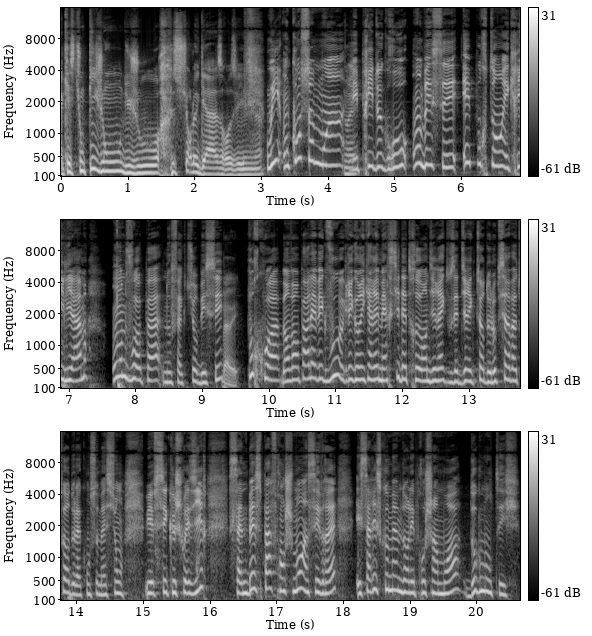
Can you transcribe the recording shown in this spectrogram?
La question pigeon du jour sur le gaz, Roselyne. Oui, on consomme moins, Ouais. les prix de gros ont baissé et pourtant, écrit Liam, on ne voit pas nos factures baisser. Bah oui. Pourquoi? Ben On va en parler avec vous, Grégory Carré. Merci d'être en direct. Vous êtes directeur de l'Observatoire de la consommation UFC Que Choisir. Ça ne baisse pas franchement, hein, c'est vrai, et ça risque quand même dans les prochains mois d'augmenter.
